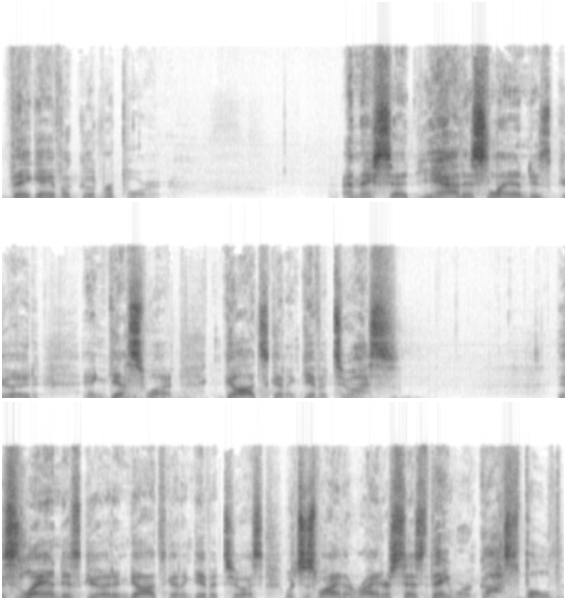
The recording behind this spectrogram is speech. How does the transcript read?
They gave a good report. And they said, Yeah, this land is good. And guess what? God's going to give it to us. This land is good, and God's going to give it to us, which is why the writer says they were gospeled.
